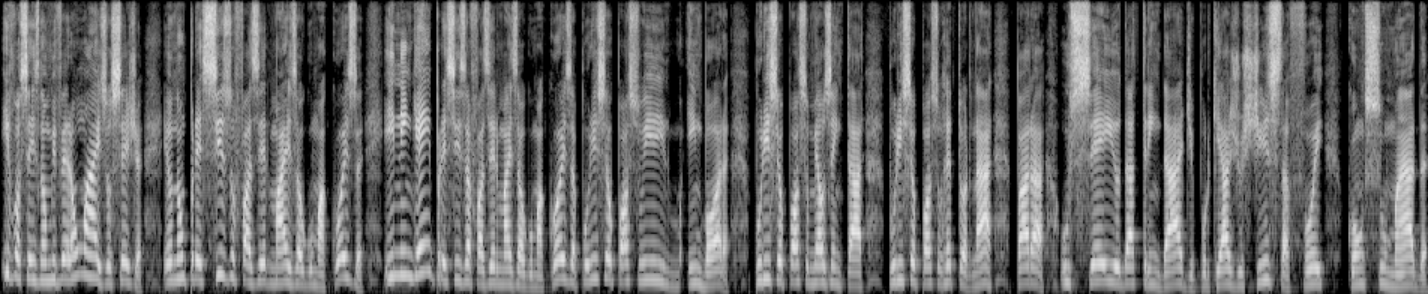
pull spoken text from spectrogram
e vocês não me verão mais. Ou seja, eu não preciso fazer mais alguma coisa e ninguém precisa fazer mais alguma coisa, por isso eu posso ir embora, por isso eu posso me ausentar, por isso eu posso retornar para o seio da Trindade, porque a justiça foi consumada.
